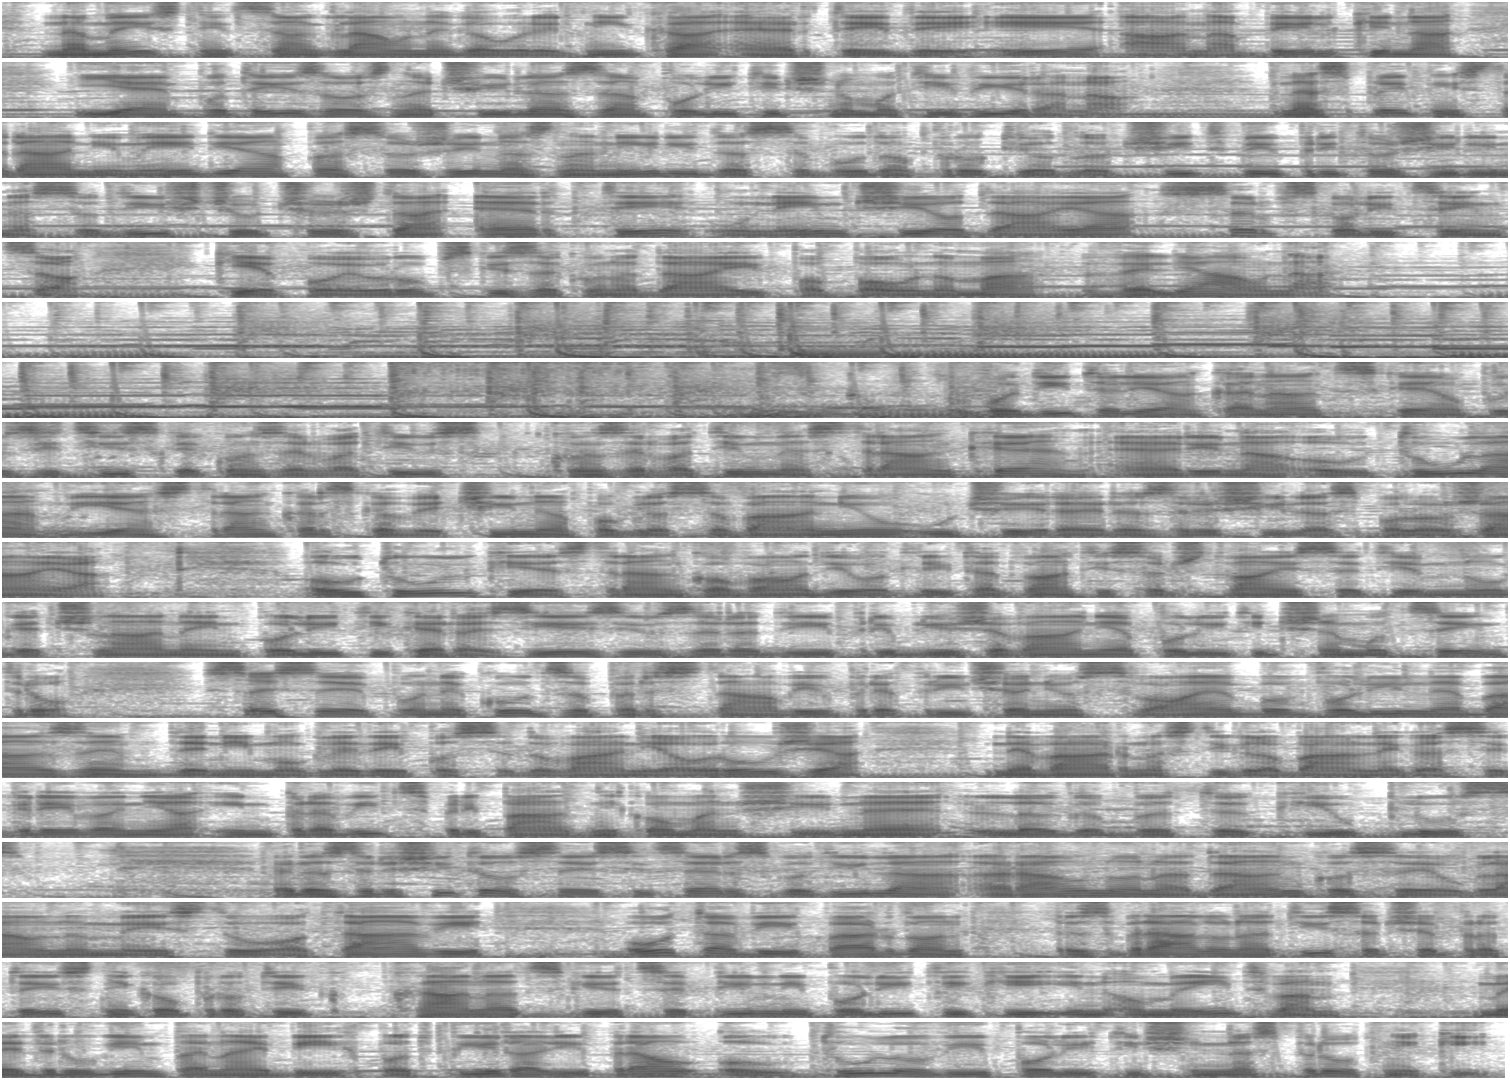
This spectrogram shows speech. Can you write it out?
Namestnica glavnega urednika RTDE Ana Belkina je potezo označila za politično motivirano. Na spletni strani medija pa so že naznanili, da se bodo proti odločitvi pritožili na sodišču, čež da RT v Nemčiji oddaja srbsko licenco, ki je po evropski zakonodaji popolnoma veljavna. Voditelja kanadske opozicijske konzervativne stranke Erina O'Toola je strankarska večina po glasovanju včeraj razrešila z položaja. O'Toole, ki je stranko vodil od leta 2020, je mnoge člane in politike razjezil zaradi približevanja političnemu centru, saj se je ponekod zoprstavil prepričanju svoje volilne baze, da nimo glede posedovanja orožja, nevarnosti globalnega segrevanja in pravic pripadnikov manjšine LGBTQ. Razrešitev se je sicer zgodila ravno na dan, ko se je v glavnem mestu Otavi, Otavi pardon, zbralo na tisoče protestnikov proti kanadski cepilni politiki in omejitvam, med drugim pa naj bi jih podpirali prav Outulovi politični nasprotniki.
